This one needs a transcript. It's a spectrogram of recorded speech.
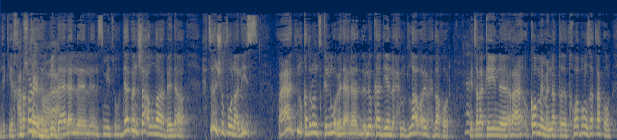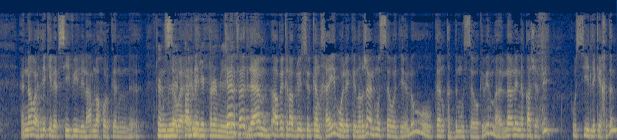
اللي كيخرق البيباله سميتو. دابا إن شاء الله بعدا حتى نشوفوا لا ليست وعاد نقدروا نتكلموا بعدا على لو كا ديال أحمد الله واي واحد اخر حيت راه كاين راه كوميم عندنا 3 بون زاتاكون عندنا واحد اللي كيلعب سيفيل العام الآخر كان من مستوى عالي كان في هذا العام افيك لا بلوسير كان خايب ولكن رجع المستوى ديالو وكان قدم مستوى كبير ما لا لا نقاش فيه. والسيد اللي كيخدم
